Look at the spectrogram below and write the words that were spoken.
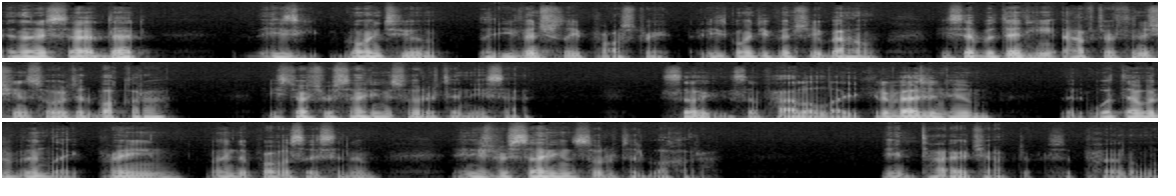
And then I said that he's going to that eventually prostrate, that he's going to eventually bow. He said, but then he, after finishing Surah Al-Baqarah, he starts reciting Surah An-Nisa. So, subhanAllah, you can imagine him, that what that would have been like, praying behind the Prophet and he's reciting Surah Al-Baqarah. The entire chapter, subhanAllah.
